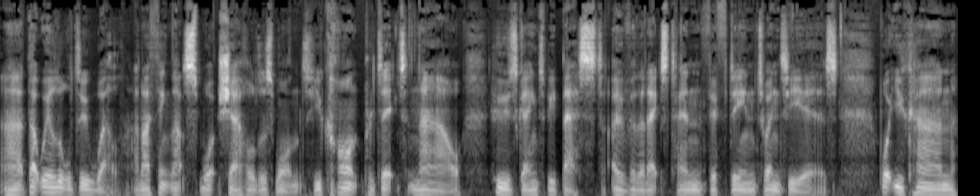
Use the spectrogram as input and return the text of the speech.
uh, that we'll all do well, and I think that's what shareholders want. You can't predict now who's going to be best over the next 10, 15, 20 years. What you can,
